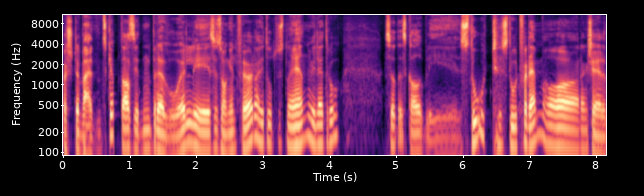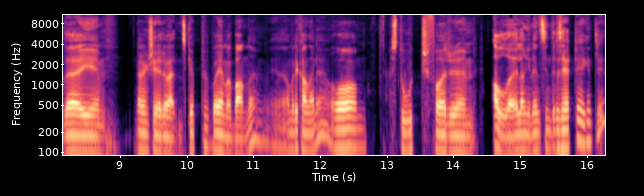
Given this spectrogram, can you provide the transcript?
første verdenscup da siden prøve-OL i sesongen før, da, i 2001, vil jeg tro. Så det skal bli stort, stort for dem å arrangere det i arrangere verdenscup på hjemmebane, eh, amerikanerne. Og stort for um, alle langrennsinteresserte, egentlig.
